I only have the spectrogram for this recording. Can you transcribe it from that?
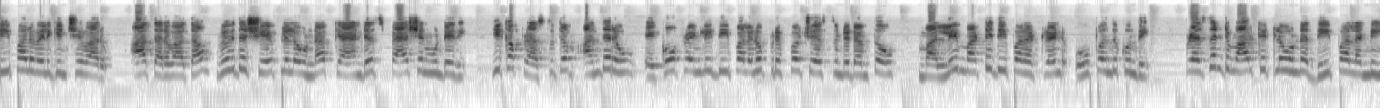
దీపాలు వెలిగించేవారు. ఆ తర్వాత వివిధ షేప్లలో ఉన్న క్యాండిల్స్ ఫ్యాషన్ ఉండేది. ఇక ప్రస్తుతం అందరూ ఎకో ఫ్రెండ్లీ దీపాలను ప్రిఫర్ చేస్తుండటంతో మళ్ళీ మట్టి దీపాల ట్రెండ్ ఊపందుకుంది. ప్రెసెంట్ మార్కెట్లో ఉన్న దీపాలన్నీ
